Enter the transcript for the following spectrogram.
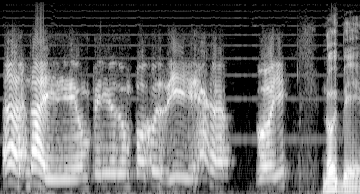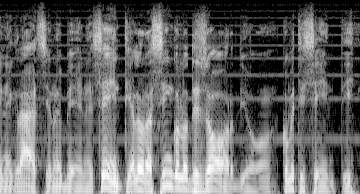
Ah, dai, un periodo un po' così. Voi? Noi bene, grazie, noi bene. Senti, allora, singolo d'esordio, come ti senti?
